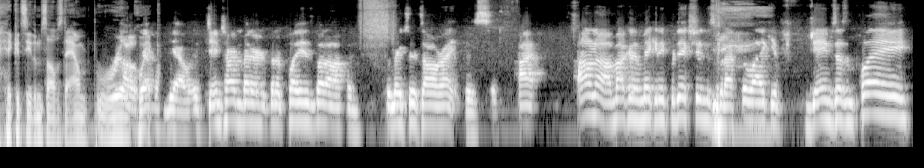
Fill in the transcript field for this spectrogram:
it could see themselves down real oh, quick. Definitely. Yeah, if James Harden better better play his butt off and to make sure it's all right. Because I I don't know. I'm not going to make any predictions, but I feel like if James doesn't play,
